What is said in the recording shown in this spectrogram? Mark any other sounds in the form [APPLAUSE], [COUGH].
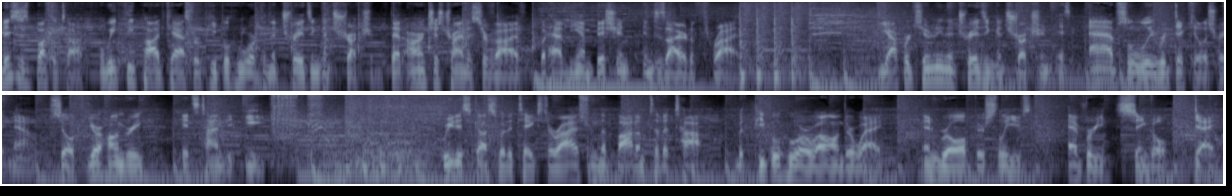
This is Bucket Talk, a weekly podcast for people who work in the trades and construction that aren't just trying to survive, but have the ambition and desire to thrive. The opportunity in the trades and construction is absolutely ridiculous right now. So if you're hungry, it's time to eat. We discuss what it takes to rise from the bottom to the top with people who are well on their way and roll up their sleeves every single day.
